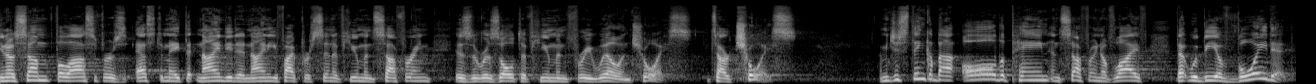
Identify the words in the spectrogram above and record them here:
You know, some philosophers estimate that 90 to 95% of human suffering is the result of human free will and choice. It's our choice. I mean, just think about all the pain and suffering of life that would be avoided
